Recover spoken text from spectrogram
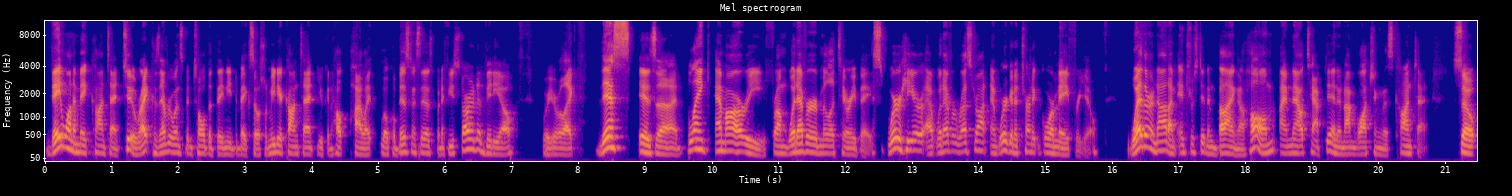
They want to make content too, right? Because everyone's been told that they need to make social media content. You can help highlight local businesses. But if you started a video where you're like, this is a blank MRE from whatever military base. We're here at whatever restaurant and we're going to turn it gourmet for you. Whether or not I'm interested in buying a home, I'm now tapped in and I'm watching this content. So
